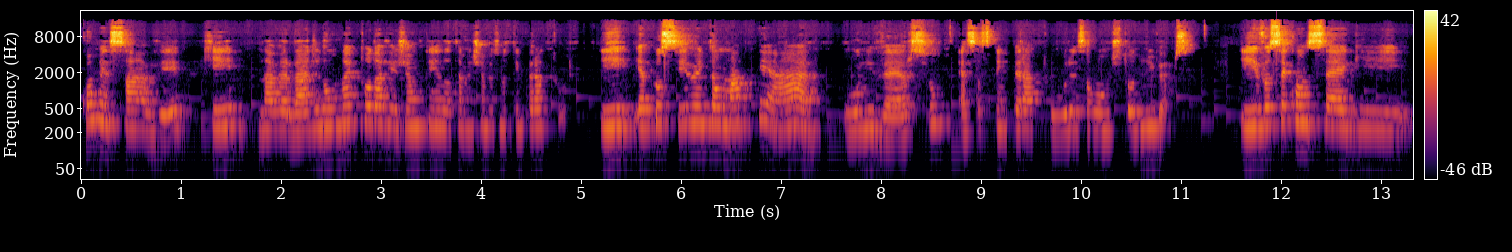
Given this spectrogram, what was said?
começar a ver que, na verdade, não é toda a região que tem exatamente a mesma temperatura. E é possível, então, mapear o universo, essas temperaturas ao longo de todo o universo. E você consegue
